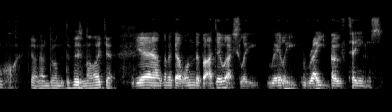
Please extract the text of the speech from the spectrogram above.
Ooh, going under on the division. I like it. Yeah, I'm gonna go under, but I do actually really rate both teams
